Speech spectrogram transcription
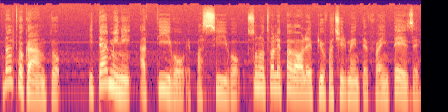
D'altro canto, i termini attivo e passivo sono tra le parole più facilmente fraintese,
